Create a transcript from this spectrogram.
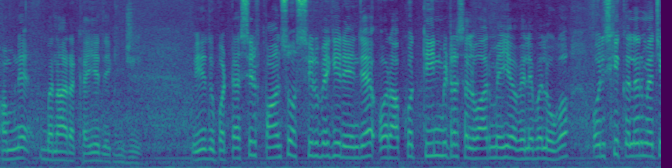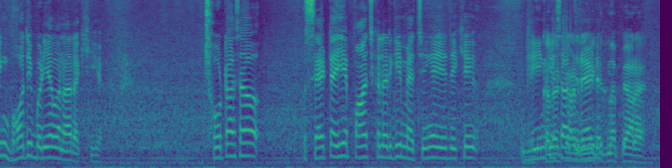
हमने बना रखा है ये देखिए। जी। ये दुपट्टा सिर्फ़ पाँच सौ अस्सी रुपये की रेंज है और आपको तीन मीटर सलवार में ये अवेलेबल होगा और इसकी कलर मैचिंग बहुत ही बढ़िया बना रखी है। छोटा सा सेट है ये पाँच कलर की मैचिंग है। ये देखिए ग्रीन के साथ रेड कितना प्यारा है।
